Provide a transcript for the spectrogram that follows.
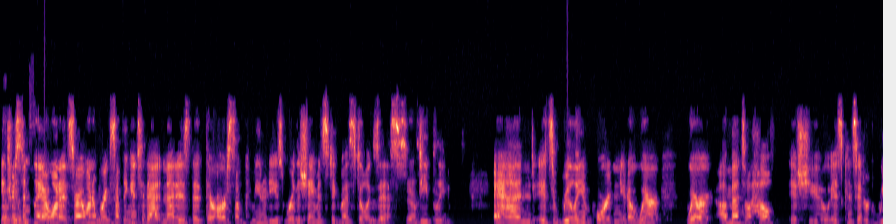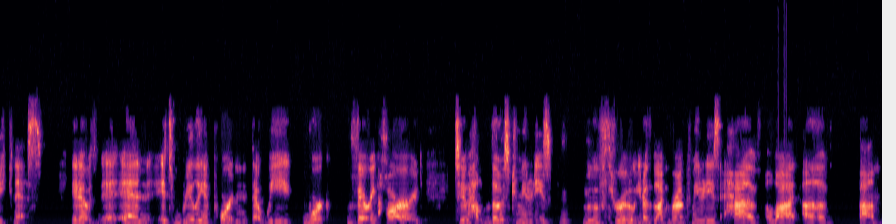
Interestingly, I want to sorry, I want to bring something into that, and that is that there are some communities where the shame and stigma still exists yeah. deeply. And it's really important, you know, where where a mental health issue is considered weakness, you know, and it's really important that we work very hard to help those communities hmm. move through. You know, the Black and Brown communities have a lot of um,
